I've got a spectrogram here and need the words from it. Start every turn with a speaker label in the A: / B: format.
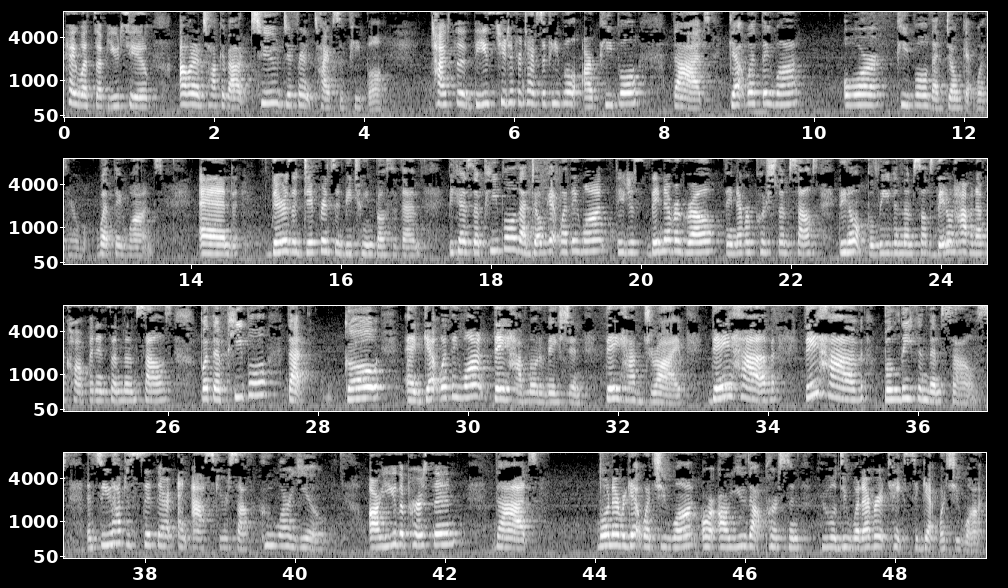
A: Hey, what's up YouTube? I want to talk about two different types of people. Types of these two different types of people are people that get what they want or people that don't get what, what they want. And there's a difference in between both of them because the people that don't get what they want, they just, they never grow, they never push themselves, they don't believe in themselves, they don't have enough confidence in themselves. But the people that go and get what they want, they have motivation, they have drive, they have, they have belief in themselves. And so you have to sit there and ask yourself, who are you? Are you the person that won't ever get what you want, or are you that person who will do whatever it takes to get what you want?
